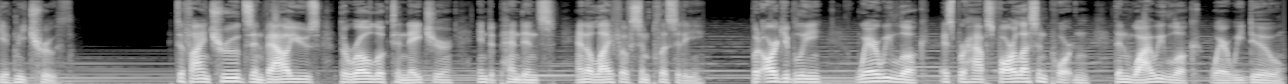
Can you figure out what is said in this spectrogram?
give me truth. To find truths and values, Thoreau looked to nature, independence, and a life of simplicity. But arguably, where we look is perhaps far less important than why we look where we do.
